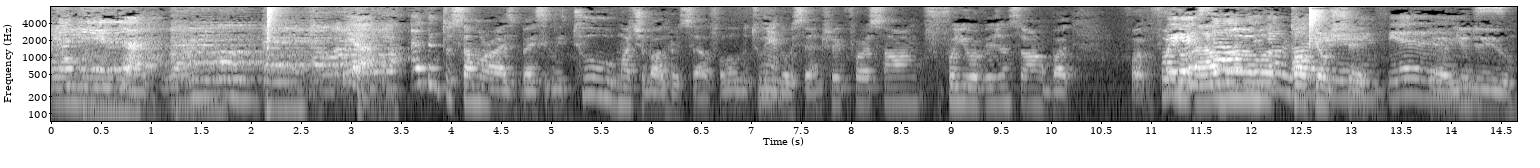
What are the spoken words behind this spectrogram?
Yeah, I think to summarize, basically, too much about herself, a little bit too Yeah. egocentric for a song, for Eurovision song, but for for, For your yourself, album, your talk your shit. Yes. Yeah, you do you.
